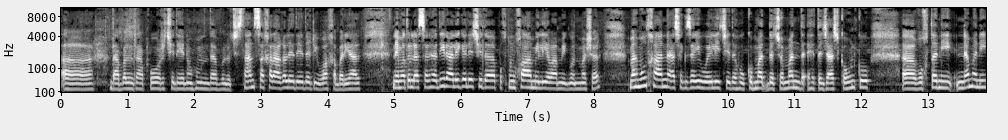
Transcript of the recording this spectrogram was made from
دا بل راپور چې دینو هم د بلوچستان څخه راغلي دی د ډیوه خبريال نعمت الله سرحدي را لګل چې د پښتونخوا ملي عوامي ګوند مشر محمود خان اشکزئی ویلي چې د حکومت د چمن د احتجاج کوونکو غوښتنې نه مني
